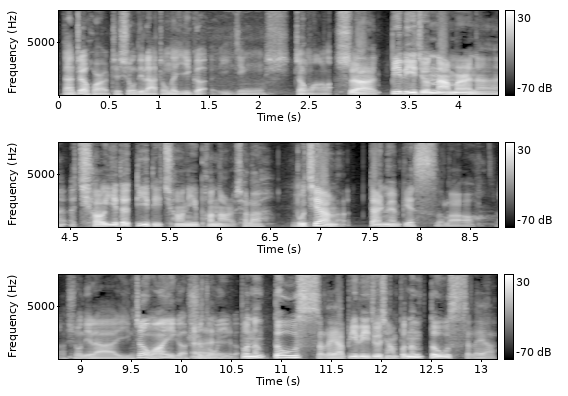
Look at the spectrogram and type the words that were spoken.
但这会儿这兄弟俩中的一个已经阵亡了。是啊，比利就纳闷呢，乔伊的弟弟乔尼跑哪儿去了？不见了。但愿别死了啊！兄弟俩已经阵亡一个，失踪一个，不能都死了呀！比利就想，不能都死了呀，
